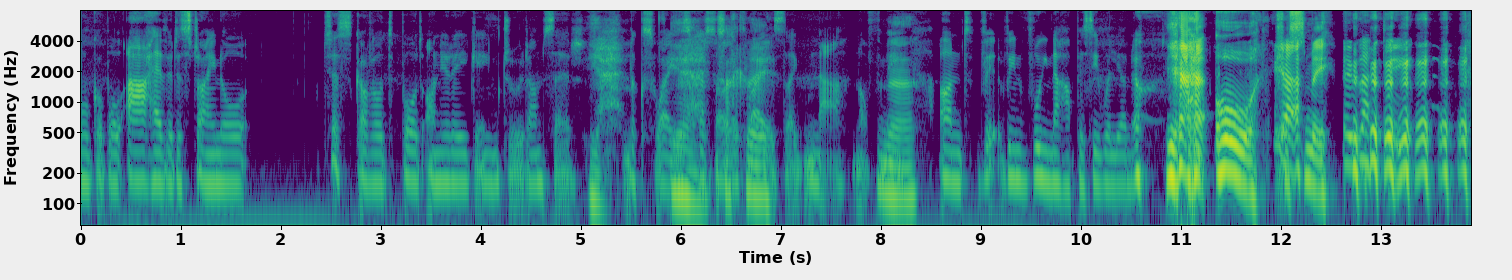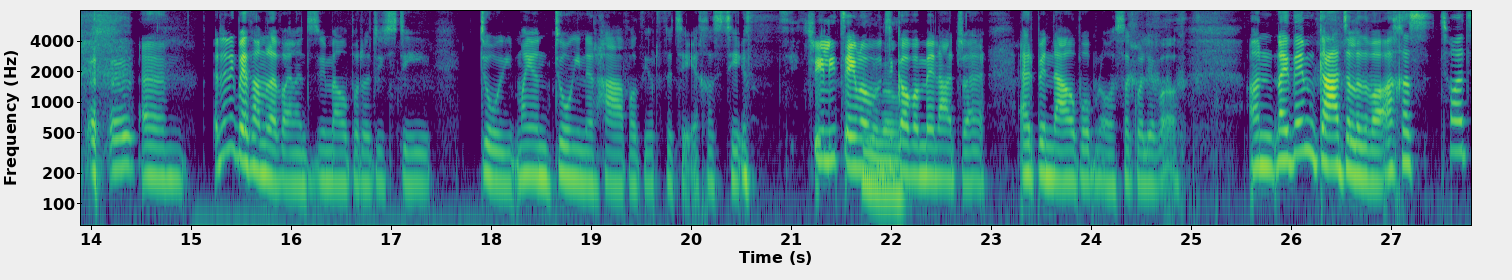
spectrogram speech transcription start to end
o gwbl, a hefyd y straen o just gorfod bod on your A-game drwy'r amser. Yeah. Looks wise, yeah, personal exactly. wise. Like, nah, not for nah. me. Ond fi'n fi fwy na hapus i wylio nhw. yeah, oh, trust yeah, me. exactly. um, yr unig beth am Love Island, dwi'n meddwl bod o di dwy, mae o'n dwy'n yr haf oddi wrth y ti, achos ti, ti'n really teimlo bod ti'n gofod mynd adre erbyn naw bob nos a gwylio fo. Ond na i ddim gadael iddo fo, achos, ti'n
